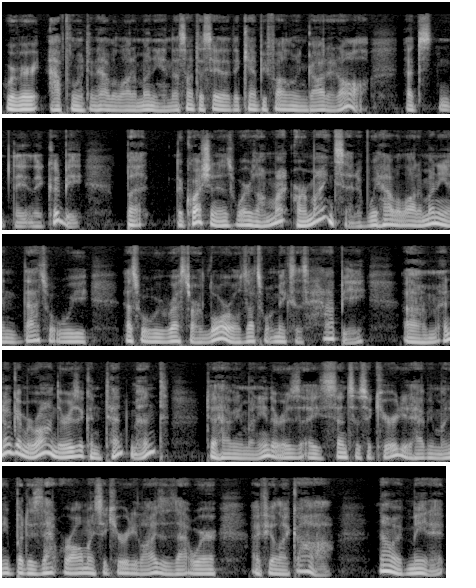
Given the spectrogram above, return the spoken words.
who are very affluent and have a lot of money? And that's not to say that they can't be following God at all. That's, they, they could be. But the question is, where's our, our mindset? If we have a lot of money and that's what we, that's what we rest our laurels, that's what makes us happy. Um, and don't get me wrong, there is a contentment to having money. There is a sense of security to having money, but is that where all my security lies? Is that where I feel like, ah, now I've made it?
